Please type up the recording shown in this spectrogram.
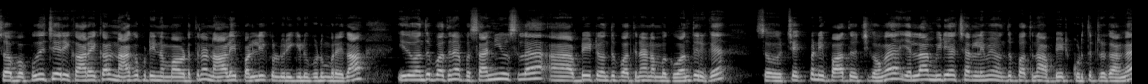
ஸோ அப்போ புதுச்சேரி காரைக்கால் நாகப்பட்டினம் மாவட்டத்தில் நாளை பள்ளி கல்லூரிகளுக்கு விடுமுறை தான். இது வந்து பார்த்தீங்கன்னா இப்போ சன் நியூஸில் அப்டேட் வந்து பார்த்தீங்கன்னா நமக்கு வந்திருக்கு. ஸோ செக் பண்ணி பார்த்து வச்சுக்கோங்க. எல்லா மீடியா சேனல்லையுமே வந்து பார்த்தீங்கன்னா அப்டேட் கொடுத்துட்ருக்காங்க.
